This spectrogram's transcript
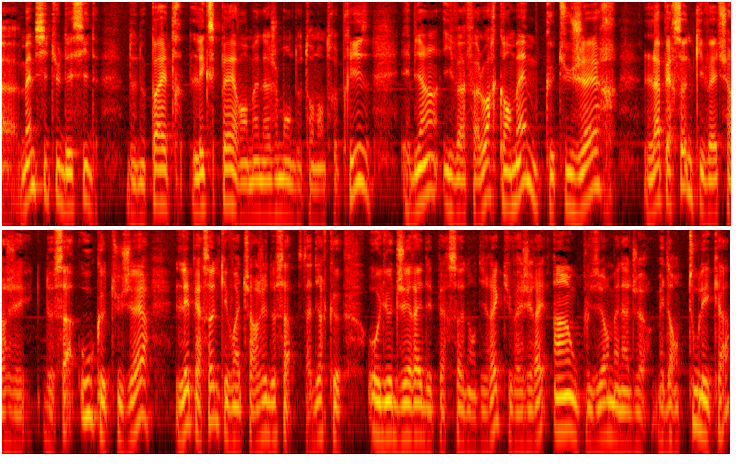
euh, même si tu décides de ne pas être l'expert en management de ton entreprise, eh il va falloir quand même que tu gères la personne qui va être chargée de ça ou que tu gères les personnes qui vont être chargées de ça. C'est-à-dire que au lieu de gérer des personnes en direct, tu vas gérer un ou plusieurs managers. Mais dans tous les cas,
